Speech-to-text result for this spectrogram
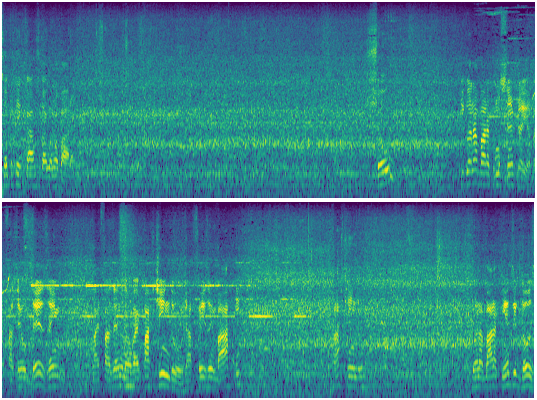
sempre tem carros da Guanabara. Show e Guanabara como sempre aí, ó, vai fazer o desenho, vai fazendo não, vai partindo, já fez o embarque, partindo. Guanabara 512.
